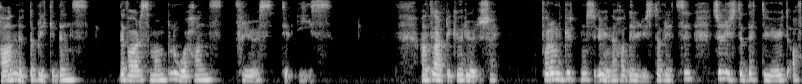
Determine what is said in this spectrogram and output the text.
Han møtte blikket dens. Det var som om blodet hans frøs til is. Han klarte ikke å røre seg. For om guttens øyne hadde lyst av redsel, så lyste dette øyet av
